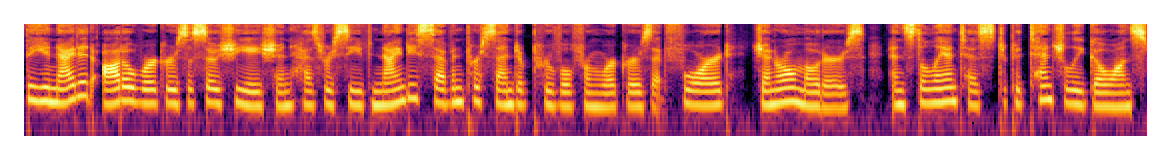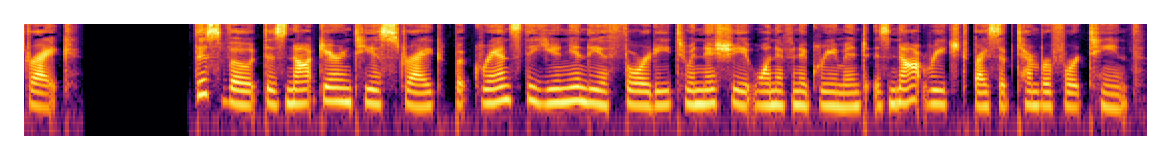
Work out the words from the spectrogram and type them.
The United Auto Workers Association has received 97% approval from workers at Ford, General Motors, and Stellantis to potentially go on strike. This vote does not guarantee a strike but grants the union the authority to initiate one if an agreement is not reached by September 14th.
